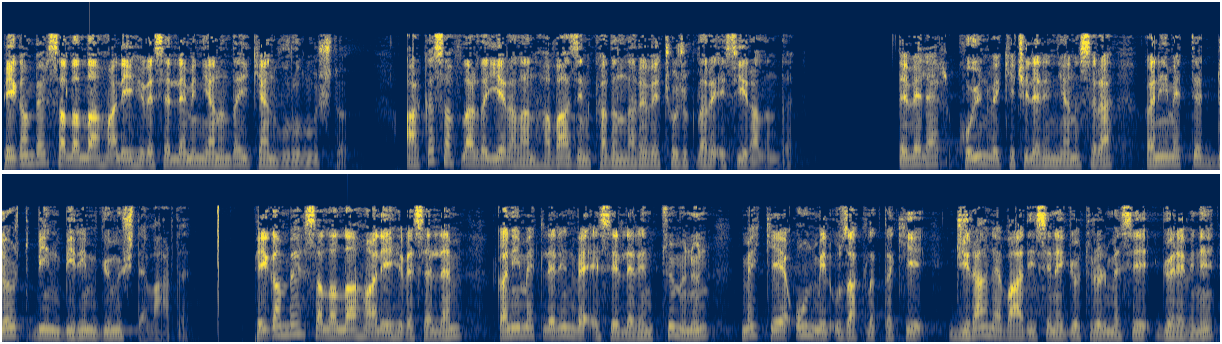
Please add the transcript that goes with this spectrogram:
Peygamber sallallahu aleyhi ve sellemin yanındayken vurulmuştu. Arka saflarda yer alan Havazin kadınları ve çocukları esir alındı. Develer, koyun ve keçilerin yanı sıra ganimette dört bin birim gümüş de vardı. Peygamber sallallahu aleyhi ve sellem ganimetlerin ve esirlerin tümünün Mekke'ye on mil uzaklıktaki Cirane Vadisi'ne götürülmesi görevini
